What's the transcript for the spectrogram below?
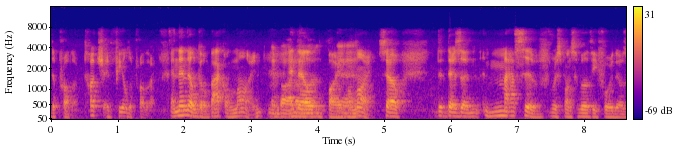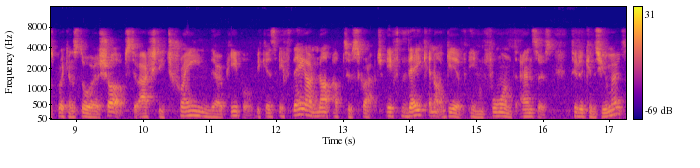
the product, touch and feel the product, and then they'll go back online And buy and they'll online. buy it Yeah. online. So th- there's a massive responsibility for those brick and store shops to actually train their people because if they are not up to scratch, if they cannot give informed answers to the consumers,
